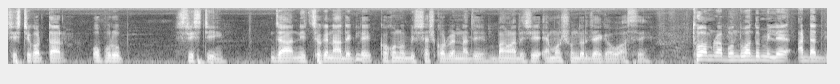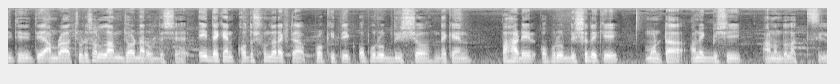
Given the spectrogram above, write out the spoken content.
সৃষ্টিকর্তার অপরূপ সৃষ্টি, যা নিচ্ছকে না দেখলে কখনো বিশ্বাস করবেন না যে বাংলাদেশে এমন সুন্দর জায়গাও আছে। তো আমরা বন্ধু বান্ধব মিলে আড্ডা দিতে দিতে আমরা ছুটে চললাম ঝর্ণার উদ্দেশ্যে। এই দেখেন কত সুন্দর একটা প্রাকৃতিক অপরূপ দৃশ্য দেখেন। পাহাড়ের অপরূপ দৃশ্য দেখে মনটা অনেক বেশি আনন্দ লাগতেছিল।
